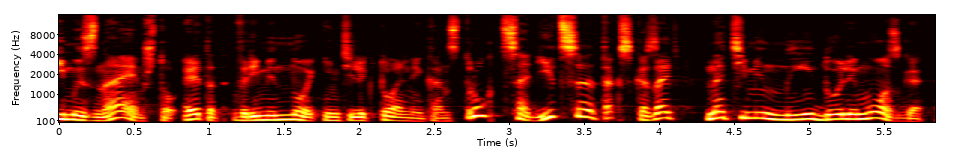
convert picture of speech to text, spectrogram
и мы знаем, что этот временной интеллектуальный конструкт садится, так сказать, на теменные доли мозга,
